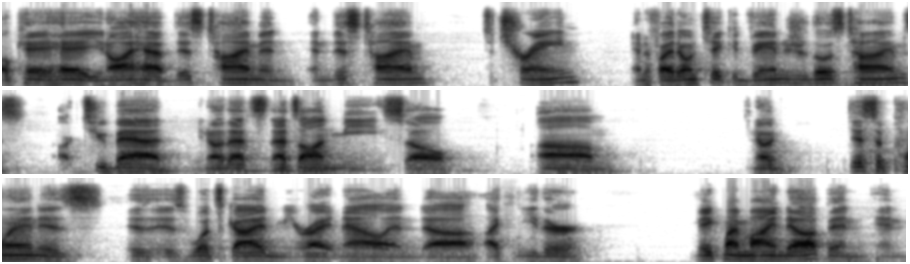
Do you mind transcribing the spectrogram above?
okay, hey, you know, I have this time and, and this time to train. And if I don't take advantage of those times, are too bad. You know, that's that's on me. So, um, you know, discipline is, is is what's guiding me right now, and uh, I can either make my mind up and and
